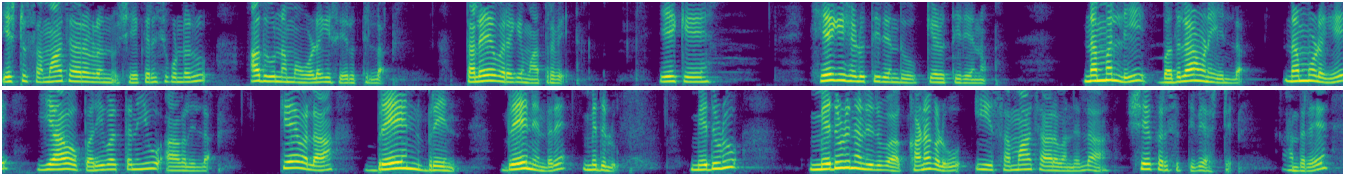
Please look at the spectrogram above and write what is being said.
ಎಷ್ಟು ಸಮಾಚಾರಗಳನ್ನು ಶೇಖರಿಸಿಕೊಂಡರೂ ಅದು ನಮ್ಮ ಒಳಗೆ ಸೇರುತ್ತಿಲ್ಲ. ತಲೆಯವರೆಗೆ ಮಾತ್ರವೇ. ಏಕೆ? ಹೇಗೆ ಹೇಳುತ್ತೀರೆಂದು ಕೇಳುತ್ತೀರೇನೋ. ನಮ್ಮಲ್ಲಿ ಬದಲಾವಣೆ ಇಲ್ಲ. ನಮ್ಮೊಳಗೆ ಯಾವ ಪರಿವರ್ತನೆಯೂ ಆಗಲಿಲ್ಲ. ಕೇವಲ ಬ್ರೇನ್ ಬ್ರೇನ್. ಬ್ರೇನ್ ಎಂದರೆ ಮೆದುಳು. ಮೆದುಳು, ಮೆದುಳಿನಲ್ಲಿರುವ ಕಣಗಳು ಈ ಸಮಾಚಾರವನ್ನೆಲ್ಲ ಶೇಖರಿಸುತ್ತಿವೆ ಅಷ್ಟೆ. ಅಂದರೆ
